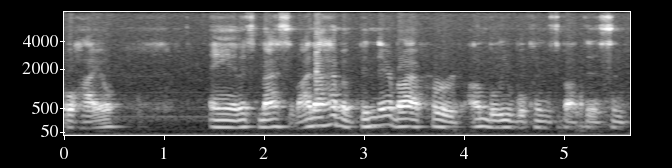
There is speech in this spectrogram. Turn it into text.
Ohio, and it's massive. I I haven't been there, but I've heard unbelievable things about this. And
